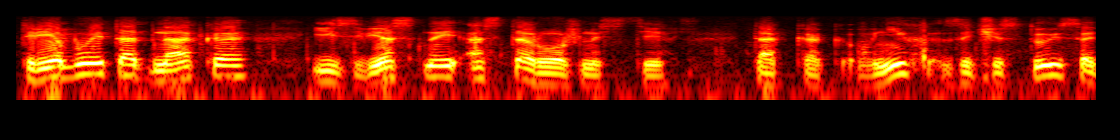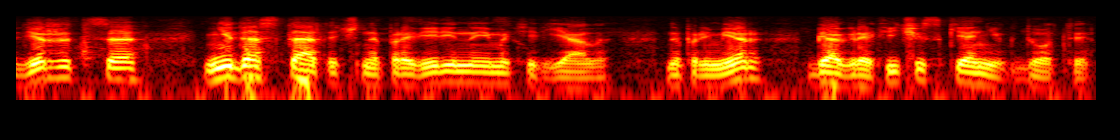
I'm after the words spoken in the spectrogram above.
требует, однако, известной осторожности – так как в них зачастую содержатся недостаточно проверенные материалы, например, биографические анекдоты,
